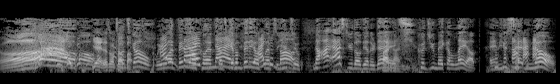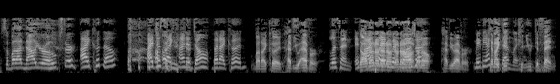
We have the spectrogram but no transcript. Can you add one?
Oh, yeah, that's what I'm talking about. Let's about. go. We I want am video five clips. Let's nine. give them video I clips can of ball. you two. Now, I asked you though the other day, Five nine. could you make a layup? And you said no. So, but I, now you're a hoopster. I could though. I just like kind of don't, but I could. But I could. Have you ever? Listen, if No, I'm no, no, no, playing no, with no, no, Raja, no, no. Have you ever? Maybe Can I accidentally. get? Can you defend?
